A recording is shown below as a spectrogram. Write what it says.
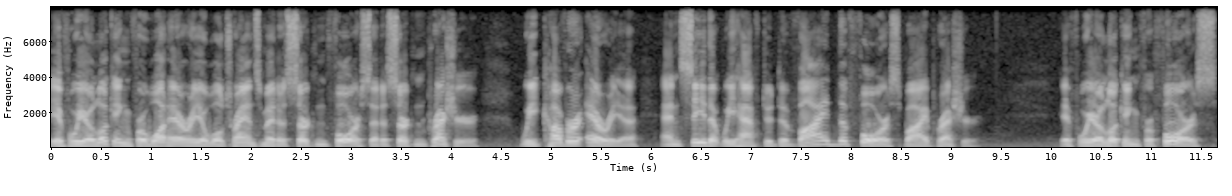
If we are looking for what area will transmit a certain force at a certain pressure, we cover area and see that we have to divide the force by pressure. If we are looking for force,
